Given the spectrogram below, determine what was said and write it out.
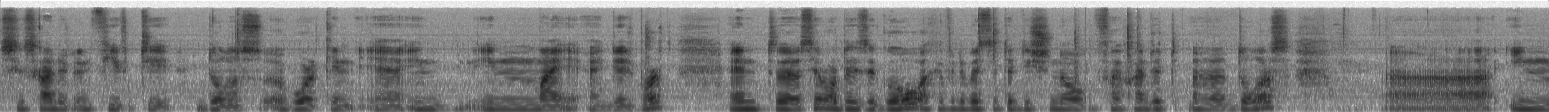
$650 working uh, in in my uh, dashboard. And uh, several days ago, I have invested additional $500 uh, in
